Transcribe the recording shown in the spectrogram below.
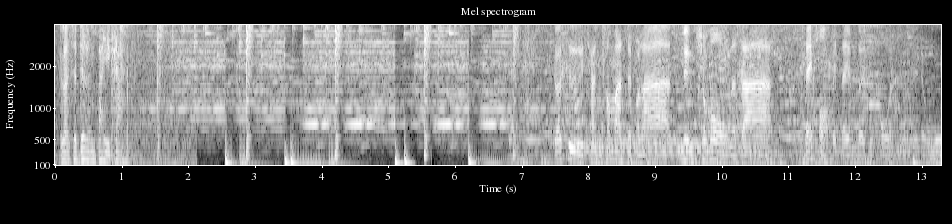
เดี๋ยวเราจะเดินไปกันก็คือฉันเข้ามาเซฟ h ร่าหนึ่งชั่วโมงแล้วจ้า ได้ของไปเต็มเลยทุกคนเดี๋ยวดู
